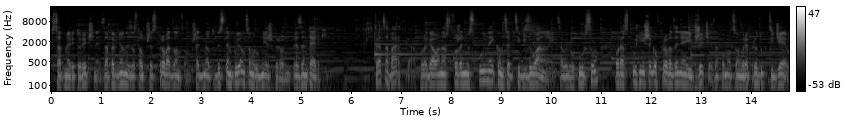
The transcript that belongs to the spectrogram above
Wsad merytoryczny zapewniony został przez prowadzącą przedmiot, występującą również w roli prezenterki. Praca Bartka polegała na stworzeniu spójnej koncepcji wizualnej całego kursu oraz późniejszego wprowadzenia jej w życie za pomocą reprodukcji dzieł,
